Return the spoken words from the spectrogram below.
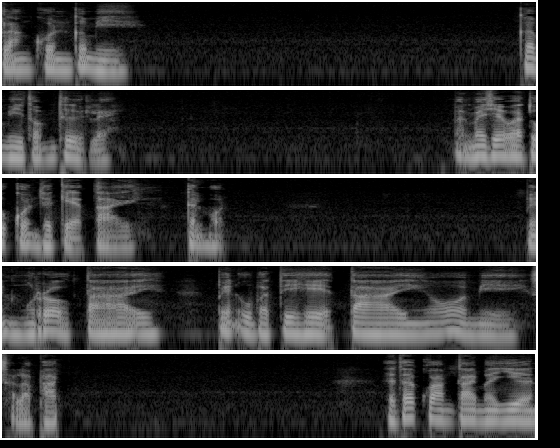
กลางคนก็มี ก็มีถมถืดเลย มันไม่ใช่ว่าทุกคนจะแก่ตายกันหมด เป็นโรคตาย เป็นอุบัติเหตุตาย โอ้มีสารพัด แต่ถ้าความตายมาเยือน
